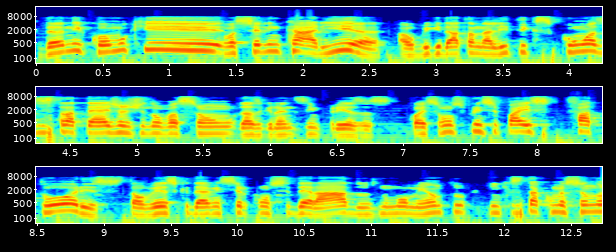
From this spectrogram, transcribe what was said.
Dani, como que você linkaria o Big Data Analytics com as estratégias de inovação das grandes empresas? Quais são os principais fatores, talvez, que devem ser considerados no momento em que você está começando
